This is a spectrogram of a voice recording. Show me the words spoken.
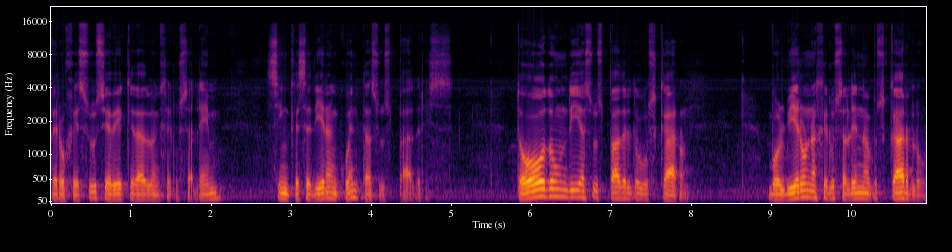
pero Jesús se había quedado en Jerusalén sin que se dieran cuenta sus padres. Todo un día sus padres lo buscaron. Volvieron a Jerusalén a buscarlo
